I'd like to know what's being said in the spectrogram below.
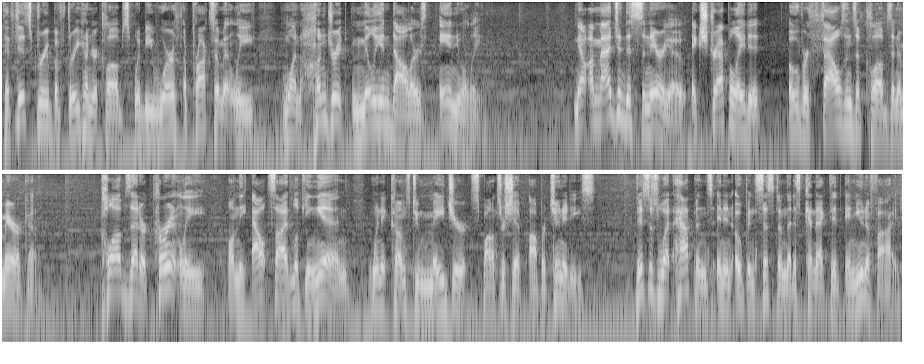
that this group of 300 clubs would be worth approximately $100 million annually. Now, imagine this scenario extrapolated over thousands of clubs in America. Clubs that are currently on the outside looking in when it comes to major sponsorship opportunities. This is what happens in an open system that is connected and unified.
